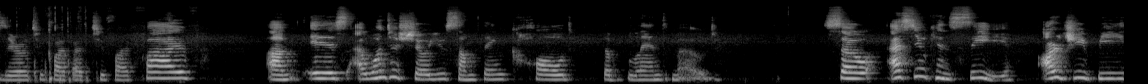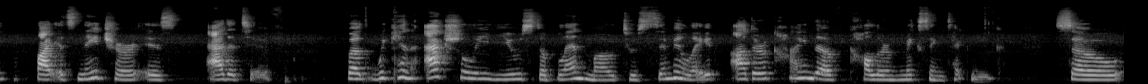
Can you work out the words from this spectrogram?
0255255, um, is I want to show you something called the blend mode. So as you can see, RGB by its nature is additive but we can actually use the blend mode to simulate other kind of color mixing technique. So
